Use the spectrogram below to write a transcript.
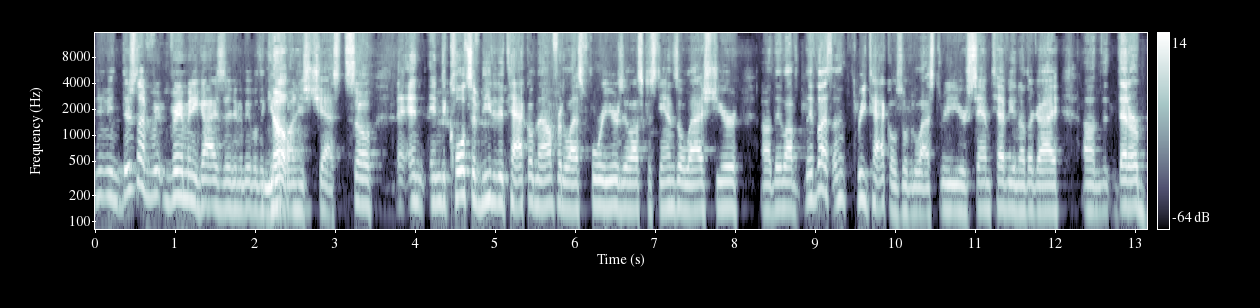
I mean, there's not very many guys that are going to be able to get no. up on his chest. So, and and the Colts have needed a tackle now for the last four years. They lost Castonzo last year. Uh, they lost they've lost I think three tackles over the last three years. Sam Tevi, another guy um, that are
